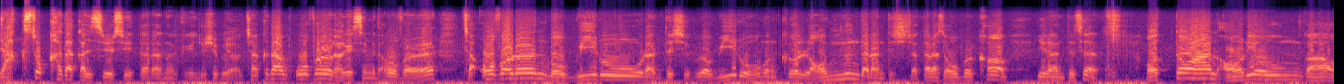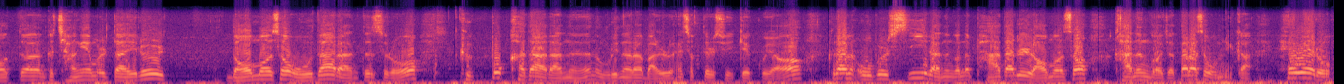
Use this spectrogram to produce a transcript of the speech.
약속하다까지 쓸 수 있다라는 거 기억해 주시고요. 자, 그 다음 over 가겠습니다. over. 자, over는 뭐 위로란 뜻이고요. 위로 혹은 그걸 넘는다라는 뜻이죠. 따라서 overcome 이라는 뜻은 어떠한 어려움과 어떠한 그 장애물 따위를 넘어서 오다라는 뜻으로 극복하다라는 우리나라 말로 해석될 수 있겠고요. 그 다음에 oversea라는 거는 바다를 넘어서 가는 거죠. 따라서 뭡니까? 해외로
